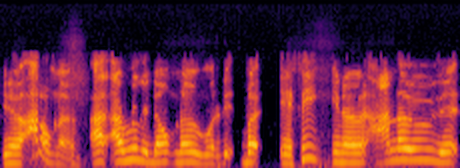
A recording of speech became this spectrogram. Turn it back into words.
you know, I don't know. I, I really don't know what it is. But if he, you know, I know that.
